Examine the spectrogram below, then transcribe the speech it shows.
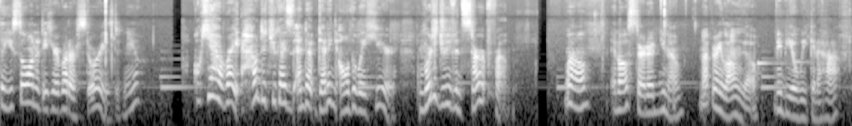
Hey, you still wanted to hear about our stories, didn't you? Oh, yeah, right. How did you guys end up getting all the way here? And where did you even start from? Well, it all started, you know, not very long ago. Maybe a week and a half.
